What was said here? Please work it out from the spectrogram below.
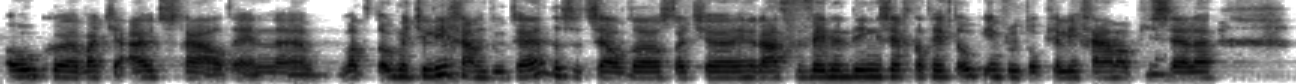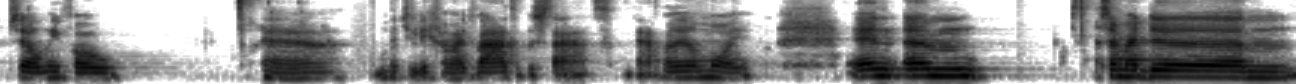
ook uh, wat je uitstraalt en uh, wat het ook met je lichaam doet. Hè? Dat is hetzelfde als dat je inderdaad vervelende dingen zegt. Dat heeft ook invloed op je lichaam, op je cellen, op celniveau. Uh, omdat je lichaam uit water bestaat. Ja, wel heel mooi. En um, zeg maar, de,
